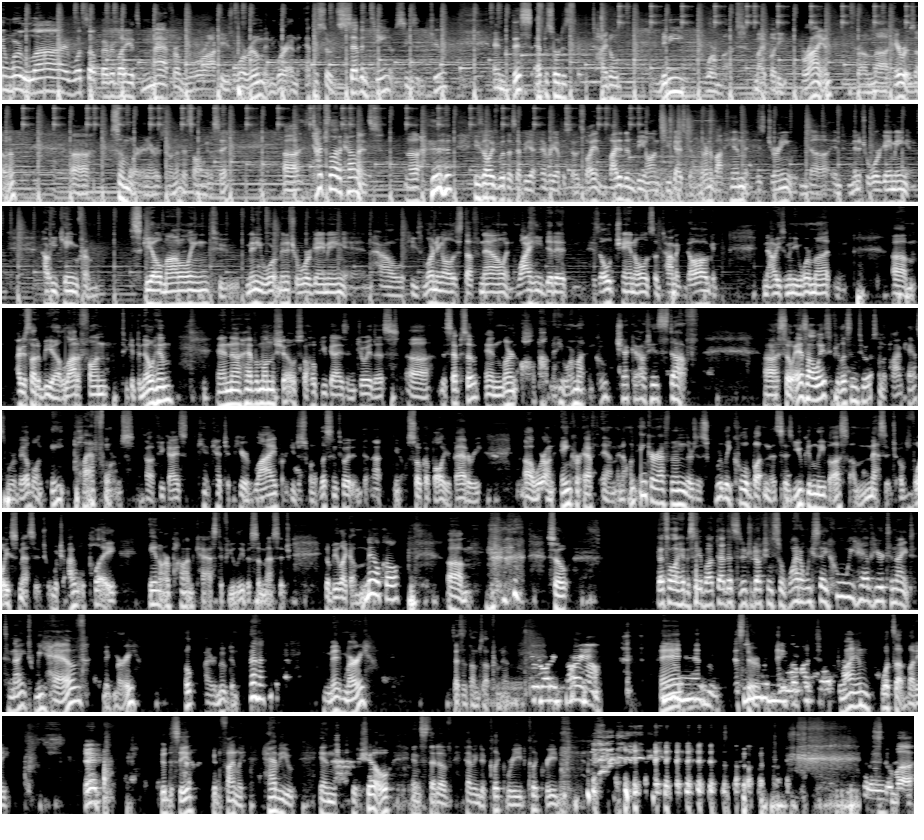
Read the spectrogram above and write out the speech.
And we're live. What's up, everybody? It's Matt from Rocky's War Room, and we're in episode 17 of season two. And this episode is titled Mini Warmut. My buddy Brian from uh, Arizona, uh, somewhere in Arizona, that's all I'm going to say, uh, types a lot of comments. Uh, he's always with us every every episode, so I invited him to be on so you guys can learn about him and his journey uh, into miniature wargaming and how he came from scale modeling to mini war, miniature wargaming and how he's learning all this stuff now and why he did it. His old channel is Atomic Dog, and now he's Mini Warmut. And um, I just thought it'd be a lot of fun to get to know him and uh, have him on the show. So I hope you guys enjoy this uh, this episode and learn all about Mini Warmut and go check out his stuff. Uh, so, as always, if you're listening to us on the podcast, we're available on eight platforms. Uh, if you guys can't catch it here live, or you just want to listen to it and not, you know, soak up all your battery, uh, we're on Anchor FM. And on Anchor FM, there's this really cool button that says you can leave us a message, a voice message, which I will play in our podcast if you leave us a message. It'll be like a mail call. Um, so that's all I had to say about that. That's an introduction. So why don't we say who we have here tonight? Tonight we have McMurray. Oh, I removed him. McMurray. That's a thumbs up from him. Everybody, sorry now. And Mr. Mini Warmut, Brian, what's up, buddy? Hey, Good to see you. Good to finally have you in the show instead of having to click read, click read. so uh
